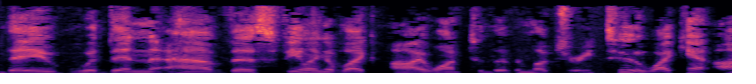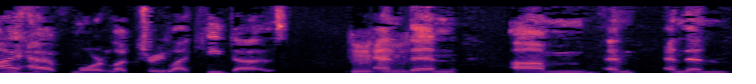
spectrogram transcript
they would then have this feeling of like, I want to live in luxury too. Why can't I have more luxury like he does? Mhm. and then um and and then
